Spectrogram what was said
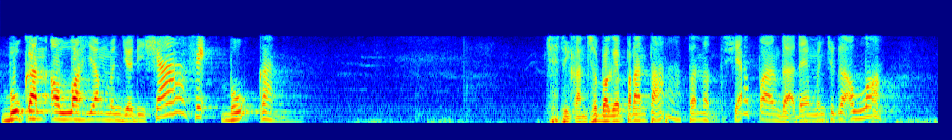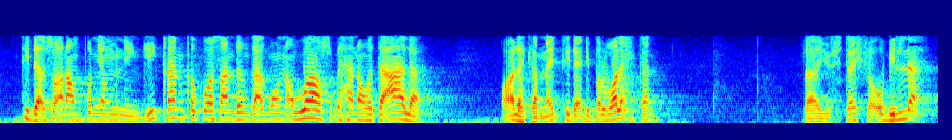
bukan Allah yang menjadi syafi', bukan. Jadikan sebagai perantara. Siapa? Tidak ada yang mencegah Allah. Tidak seorang pun yang meninggikan kekuasaan dan keagungan Allah Subhanahu wa taala. Oleh karena itu tidak diperbolehkan. La yustashfa'u billah.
